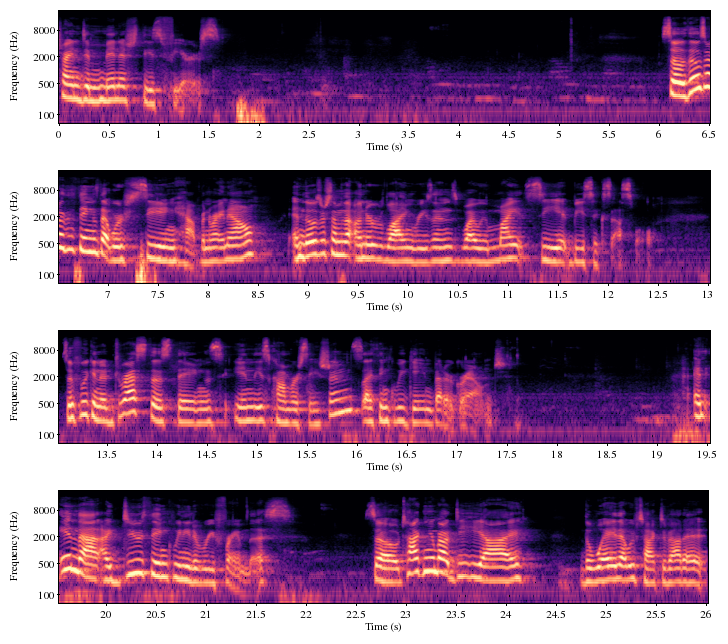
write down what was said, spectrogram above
try and diminish these fears. So, those are the things that we're seeing happen right now. And those are some of the underlying reasons why we might see it be successful. So, if we can address those things in these conversations, I think we gain better ground. And in that, I do think we need to reframe this. So, talking about DEI, the way that we've talked about it,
